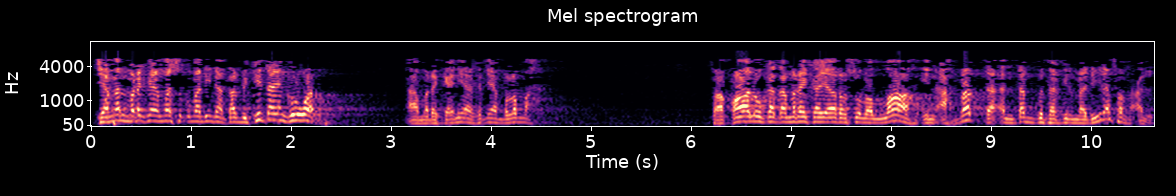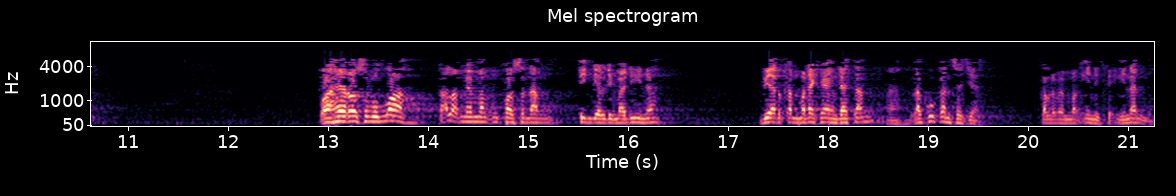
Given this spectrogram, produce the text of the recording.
Jangan mereka yang masuk ke Madinah tapi kita yang keluar. Ah mereka ini akhirnya melemah Faqalu kata mereka ya Rasulullah in ahbabta an tabgutha fil Madinah faf'al. Wahai Rasulullah, kalau memang engkau senang tinggal di Madinah, biarkan mereka yang datang, nah, lakukan saja. Kalau memang ini keinginanmu.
